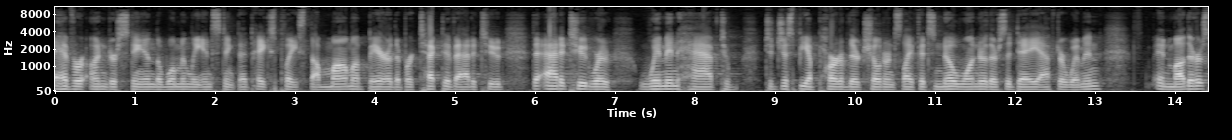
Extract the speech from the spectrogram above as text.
ever understand the womanly instinct that takes place the mama bear, the protective attitude, the attitude where women have to, to just be a part of their children's life. It's no wonder there's a day after women and mothers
